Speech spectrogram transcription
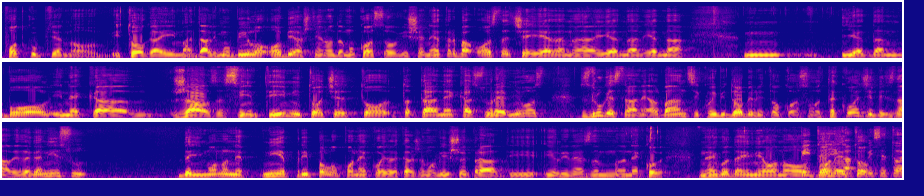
potkupljeno i toga ima, da li mu bilo objašnjeno da mu Kosovo više ne treba, ostaće jedan, jedan, jedna, jedan bol i neka žal za svim tim i to će to, ta neka surevnjivost. S druge strane, Albanci koji bi dobili to Kosovo također bi znali da ga nisu da im ono ne, nije pripalo po nekoj, da kažemo, višoj pravdi ili ne znam, neko, nego da im je ono Pitanje doneto. Pitanje kako bi se to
